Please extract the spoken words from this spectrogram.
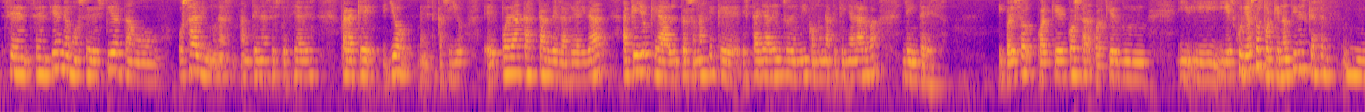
se, encienden o se despiertan o o salen unas antenas especiales para que yo, en este caso yo, eh, pueda captar de la realidad aquello que al personaje que está ya dentro de mí como una pequeña larva le interesa. Y por eso cualquier cosa, cualquier... Mm, y, es curioso porque no tienes que hacer mm,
